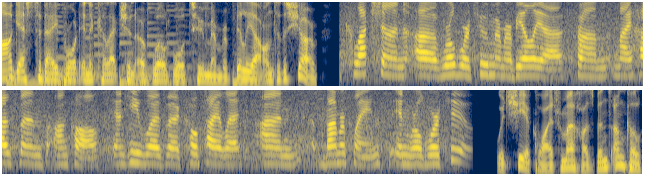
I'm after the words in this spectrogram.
Our guest today brought in a collection of World War II memorabilia onto the show. Collection of World War II memorabilia from my husband's uncle, and he was a co pilot on bomber planes in World War II. which she acquired from her husband's uncle.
